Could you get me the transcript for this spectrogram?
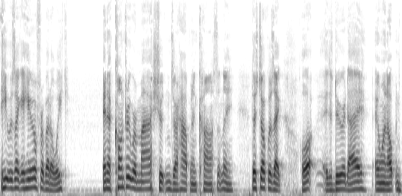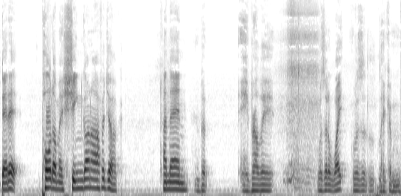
he was like a hero for about a week in a country where mass shootings are happening constantly. This jock was like, "Oh, it's do or die," and went up and did it. Pulled a machine gun off a jock, and then But he probably was it a white? Was it like a? it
